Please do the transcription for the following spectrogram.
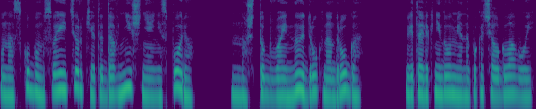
У нас с Кубом свои терки, это давнишнее, не спорю. Но чтоб войной друг на друга... Виталик недоуменно покачал головой.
